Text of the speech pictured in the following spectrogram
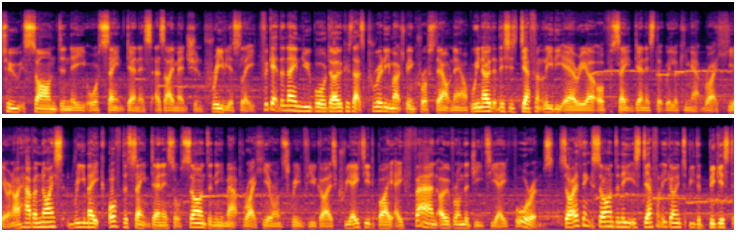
to Saint Denis or Saint Denis, as I mentioned previously. Forget the name New Bordeaux, because that's pretty much been crossed out now. We know that this is definitely the area of Saint Denis that we're looking at right here, and I have a nice remake of the Saint Denis or Saint Denis map right here on screen for you guys, created by a fan over on the GTA forums. So I think Saint Denis is definitely going to be the biggest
